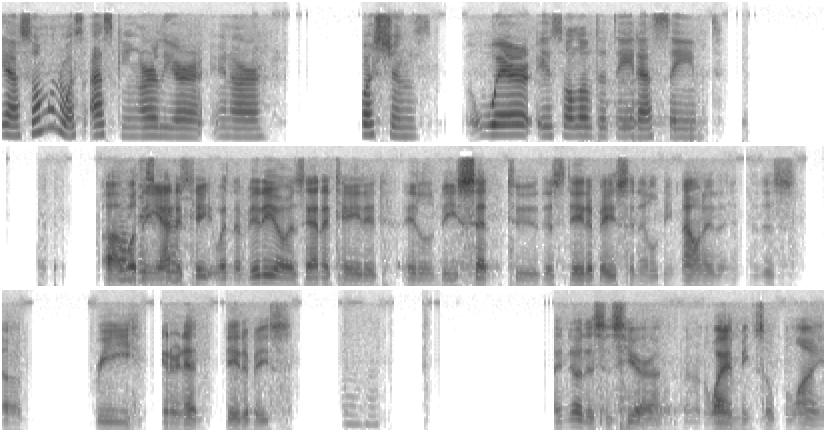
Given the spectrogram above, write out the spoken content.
Yeah, someone was asking earlier in our questions, where is all of the data saved? Uh, well, the annotate when the video is annotated, it'll be sent to this database and it'll be mounted into this uh, free internet database. Mm-hmm. I know this is here. I'm, I don't know why I'm being so blind.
